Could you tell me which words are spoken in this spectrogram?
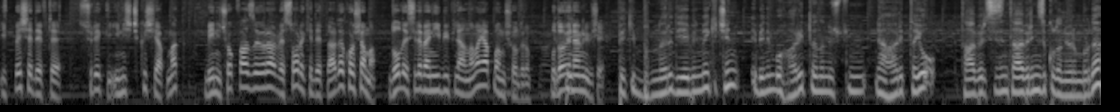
ilk 5 hedefte sürekli iniş çıkış yapmak beni çok fazla yorar ve sonraki hedeflerde koşamam. Dolayısıyla ben iyi bir planlama yapmamış olurum. Bu da Peki- önemli bir şey. Peki bunları diyebilmek için e, benim bu haritanın üstün ya haritayı tabir sizin tabirinizi kullanıyorum burada.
